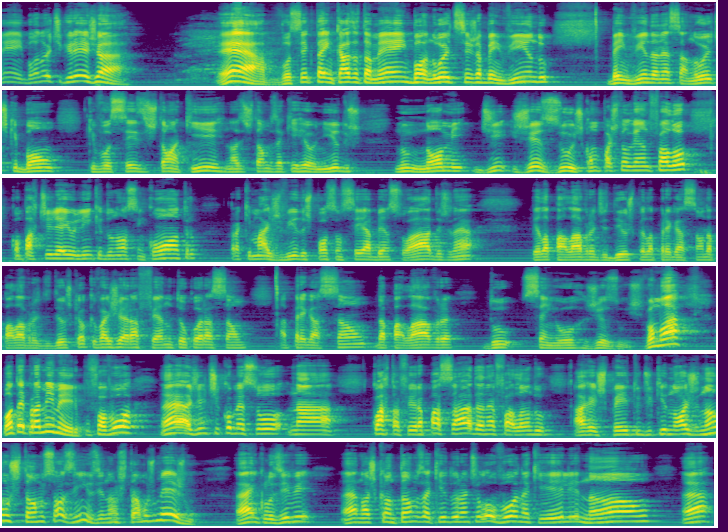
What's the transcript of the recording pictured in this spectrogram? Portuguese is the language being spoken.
Amém. Boa noite, igreja. É, você que está em casa também, boa noite, seja bem-vindo, bem-vinda nessa noite. Que bom que vocês estão aqui. Nós estamos aqui reunidos no nome de Jesus. Como o pastor Leandro falou, compartilhe aí o link do nosso encontro para que mais vidas possam ser abençoadas, né? Pela palavra de Deus, pela pregação da palavra de Deus, que é o que vai gerar fé no teu coração, a pregação da palavra do Senhor Jesus. Vamos lá? Bota aí para mim, Meire, por favor. É, a gente começou na quarta-feira passada, né, falando a respeito de que nós não estamos sozinhos e não estamos mesmo. É, inclusive, é, nós cantamos aqui durante o louvor, né, que Ele não, é,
